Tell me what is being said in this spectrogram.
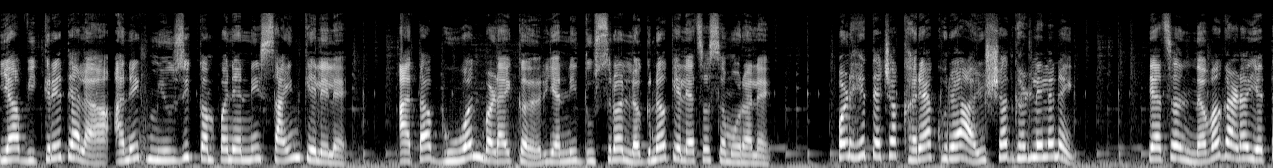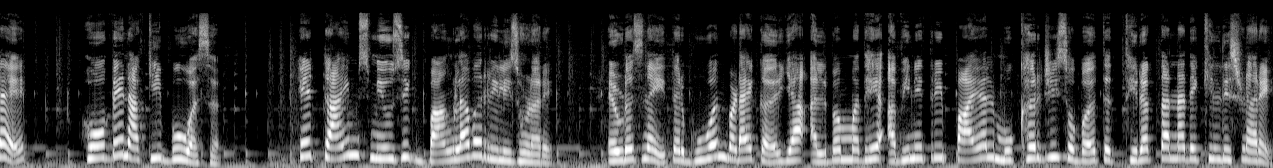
या विक्रेत्याला अनेक म्युझिक कंपन्यांनी साईन केलेलं आहे. आता भुवन बडायकर यांनी दुसरं लग्न केल्याचं समोर आलंय. पण हे त्याच्या खऱ्या खुऱ्या आयुष्यात घडलेलं नाही. त्याचं नवं गाणं येत आहे होबे नाकी बू असं. हे टाइम्स म्युझिक बांगलावर रिलीज होणार आहे. एवढंच नाही तर भुवन बडायकर या अल्बममध्ये अभिनेत्री पायल मुखर्जी सोबत थिरकताना देखील दिसणार आहे.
